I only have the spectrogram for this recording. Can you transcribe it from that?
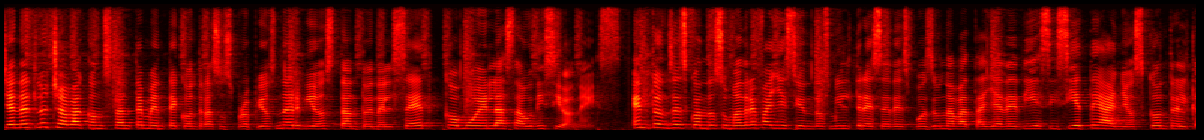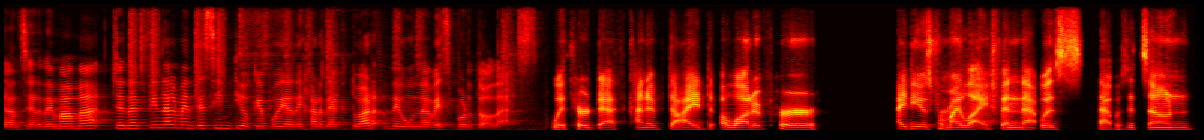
Janet luchaba constantemente contra sus propios nervios, tanto en el set como en las audiciones. Entonces, cuando su madre falleció en 2013 después de una batalla de 17 años contra el cáncer de mama, Janet finalmente sintió que podía dejar de actuar de una vez por todas. With her death kind of died a lot of her ideas for my life and that was that was its own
